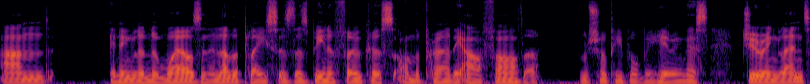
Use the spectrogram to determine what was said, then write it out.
And in England and Wales and in other places, there's been a focus on the prayer, the Our Father. I'm sure people will be hearing this during Lent,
